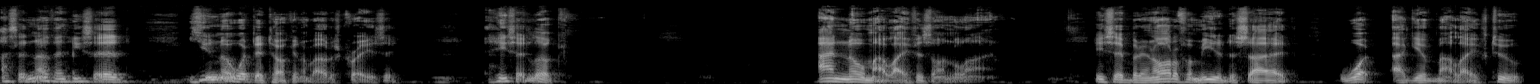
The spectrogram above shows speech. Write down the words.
I said, Nothing. He said, You know what they're talking about is crazy. He said, Look, I know my life is on the line. He said, But in order for me to decide what I give my life to,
